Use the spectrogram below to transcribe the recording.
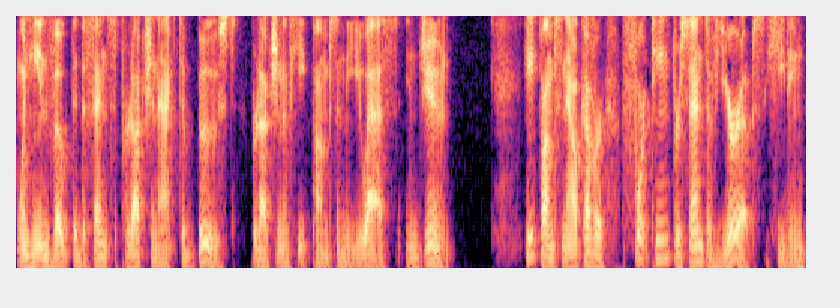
when he invoked the Defense Production Act to boost production of heat pumps in the US in June. Heat pumps now cover 14% of Europe's heating,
